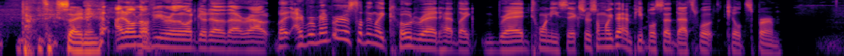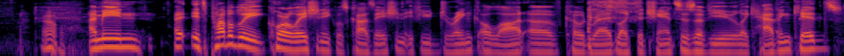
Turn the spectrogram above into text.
that's exciting. I don't know if you really want to go down that route, but I remember something like Code Red had like Red 26 or something like that, and people said that's what killed sperm. oh, I mean, it's probably correlation equals causation. If you drink a lot of Code Red, like the chances of you like having kids.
